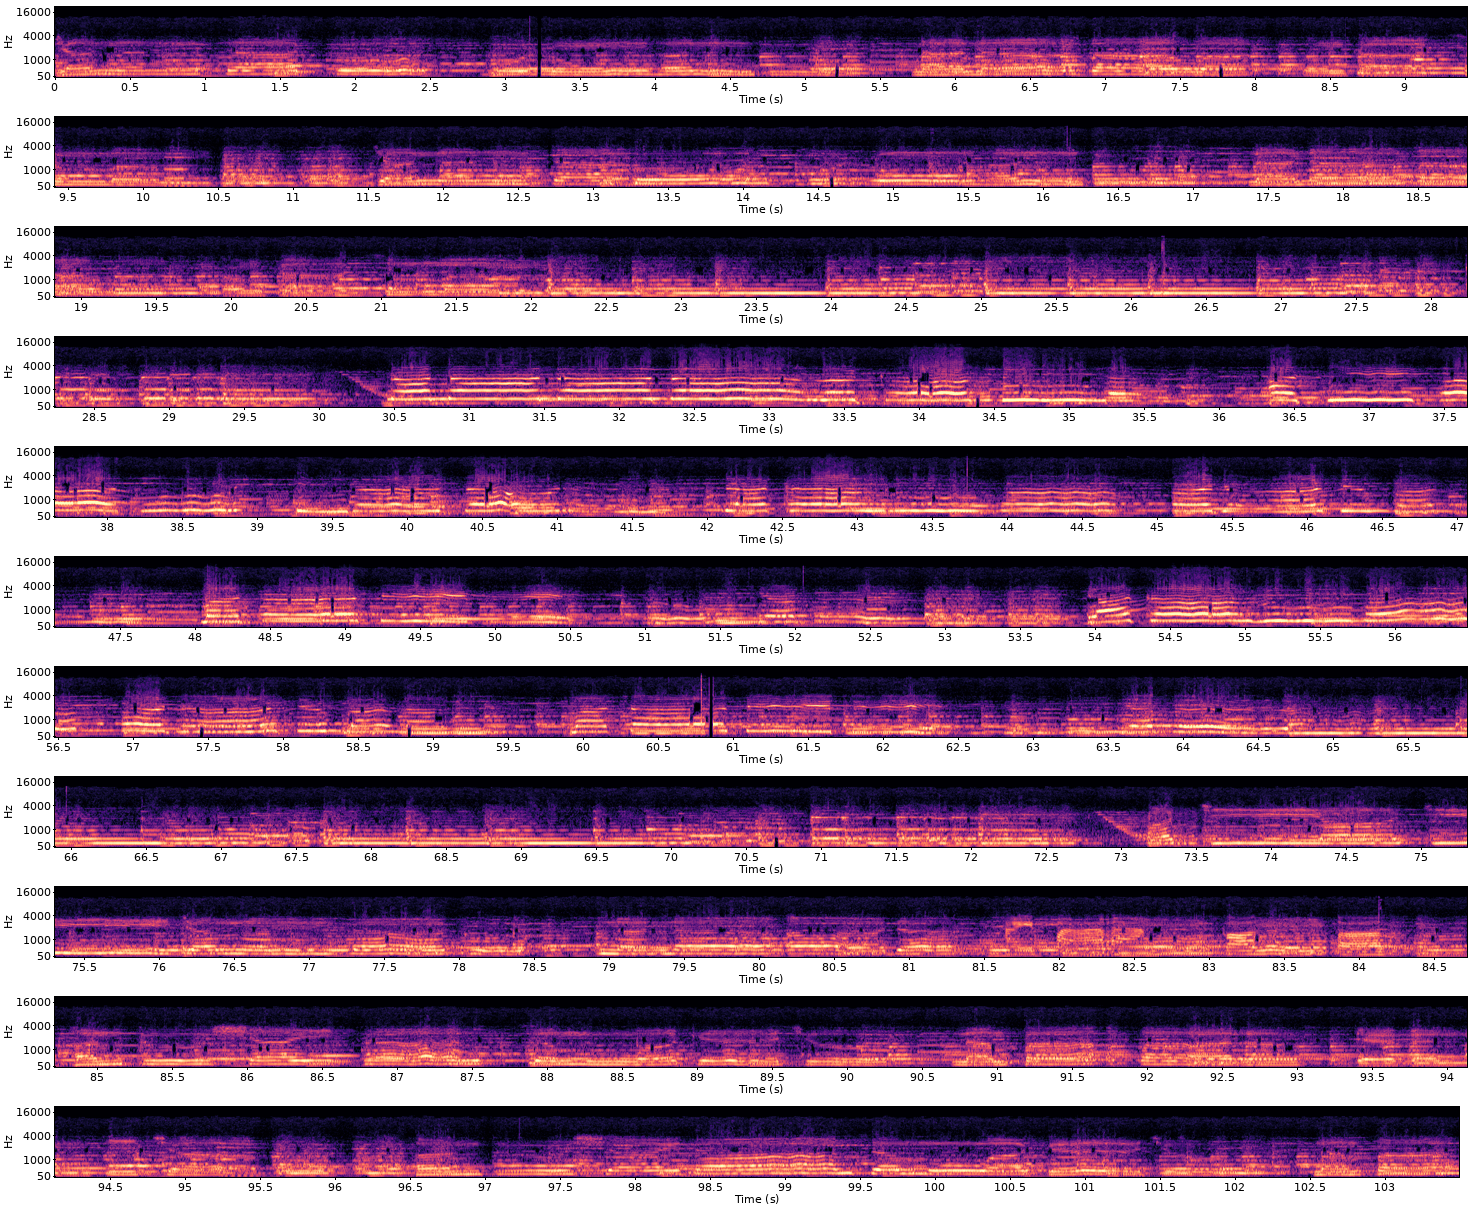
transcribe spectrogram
Jangan takut burung hantu. Nana bawa tongkat semampu. Jangan Aci, Nana ada. Hai parang kontot Hantu syaitan semua kecut. Nampak parang berhenti cabut Hantu syaitan semua kecut. Nampak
